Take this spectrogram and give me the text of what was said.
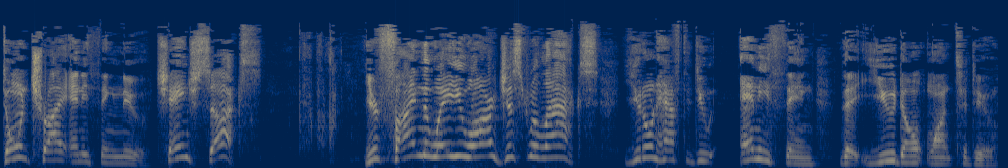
Don't try anything new. Change sucks. You're fine the way you are. Just relax. You don't have to do anything that you don't want to do.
